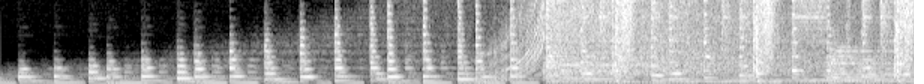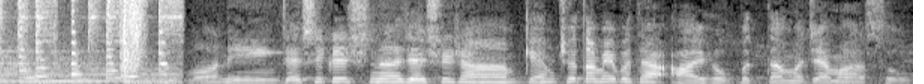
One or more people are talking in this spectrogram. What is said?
મોર્નિંગ જય શ્રી કૃષ્ણ, જય શ્રી રામ. કેમ છો તમે બધા? આઈ હોપ બધા મજામાં હશો.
